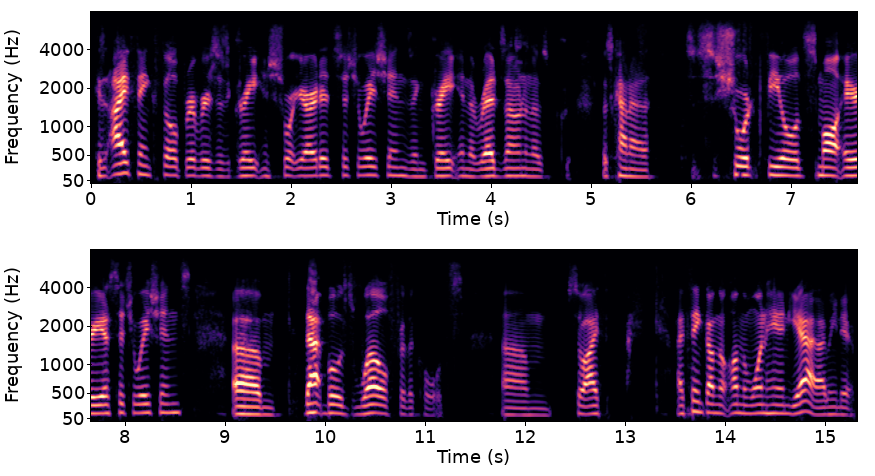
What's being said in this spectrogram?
because I think Philip Rivers is great in short yardage situations and great in the red zone and those those kind of short field, small area situations. Um, that bodes well for the Colts. Um, so I th- I think on the on the one hand, yeah, I mean it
